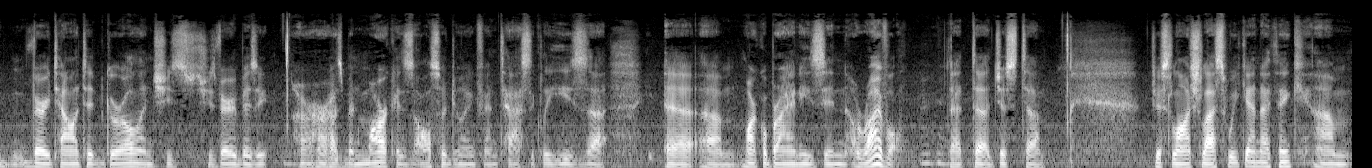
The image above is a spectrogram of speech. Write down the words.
a very talented girl, and she's she's very busy. Her, her husband Mark is also doing fantastically. He's uh, uh, um, Mark O'Brien. He's in Arrival, that just just launched last weekend, I think. Um,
